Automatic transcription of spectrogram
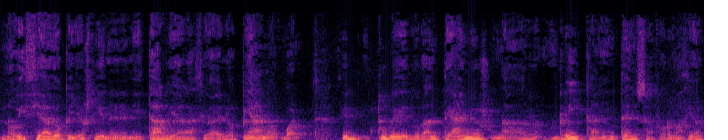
noviciado que ellos tienen en Italia, en la ciudad de Lopiano. Bueno, tuve durante años una rica, intensa formación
